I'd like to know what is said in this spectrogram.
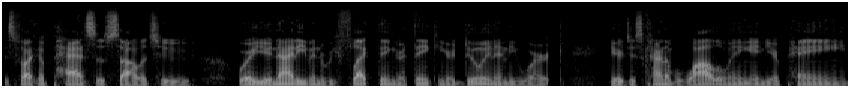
it's like a passive solitude where you're not even reflecting or thinking or doing any work. You're just kind of wallowing in your pain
